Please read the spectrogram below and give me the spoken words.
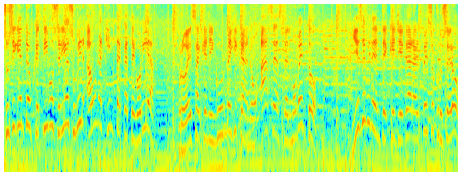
Su siguiente objetivo sería subir a una quinta categoría, proeza que ningún mexicano hace hasta el momento. Y es evidente que llegar al peso crucero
